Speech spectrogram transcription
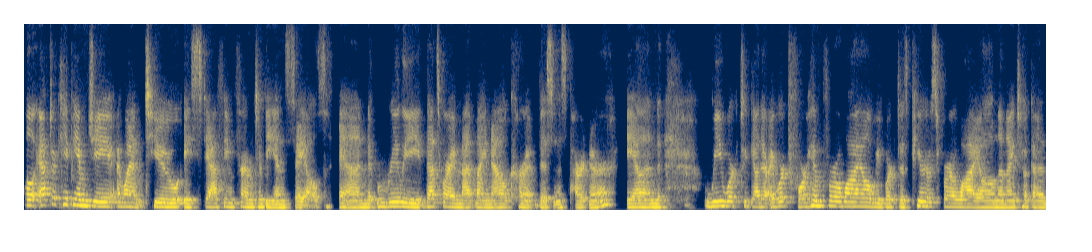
Well, after KPMG, I went to a staffing firm to be in sales. And really, that's where I met my now current business partner. And we worked together. I worked for him for a while. We worked as peers for a while. And then I took a,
